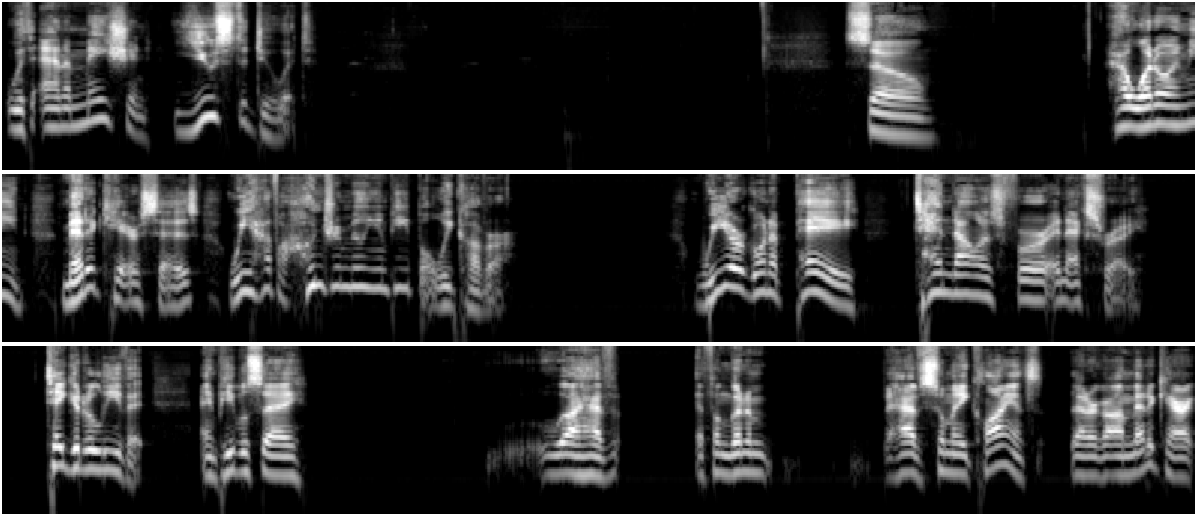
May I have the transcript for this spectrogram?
with animation used to do it. So, how what do I mean? Medicare says we have 100 million people we cover. We are going to pay $10 for an x-ray. Take it or leave it. And people say, well, I have if I'm going to have so many clients that are on Medicare,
